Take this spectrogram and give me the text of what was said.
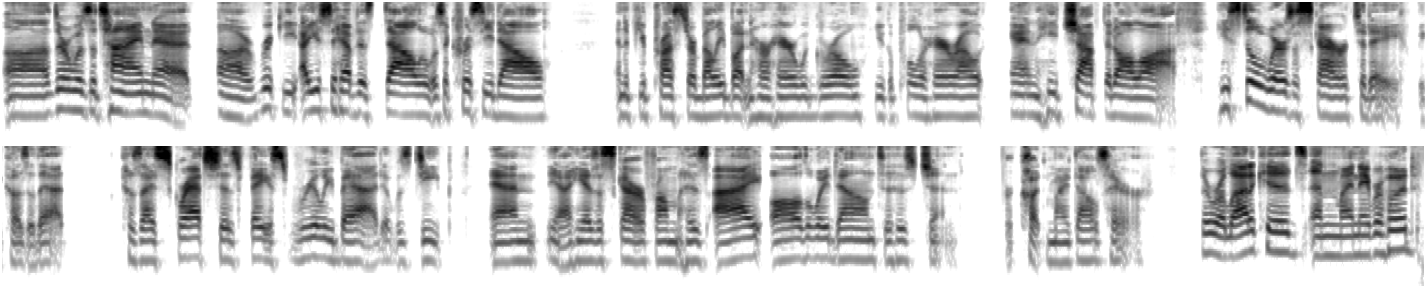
Uh, there was a time that uh, Ricky, I used to have this doll. It was a Crissy doll. And if you pressed her belly button, her hair would grow. You could pull her hair out. And he chopped it all off. He still wears a scar today because of that because I scratched his face really bad. It was deep. And yeah, he has a scar from his eye all the way down to his chin for cutting my doll's hair. There were a lot of kids in my neighborhood.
